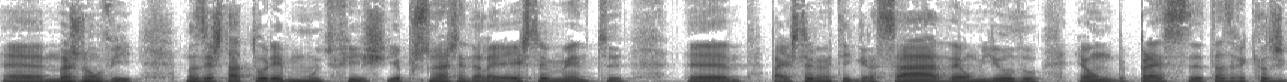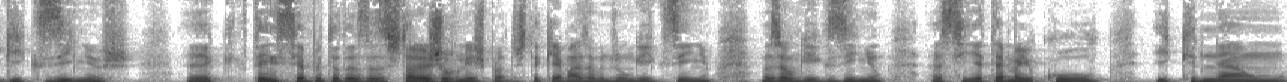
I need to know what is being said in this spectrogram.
eh, mas não vi. Mas este ator é muito fixe e a personagem dela é extremamente, eh, pá, é extremamente engraçada, é um miúdo, é um, parece, estás a ver aqueles geekzinhos eh, que tem sempre em todas as histórias juvenis. Pronto, isto aqui é mais ou menos um geekzinho, mas é um geekzinho assim até meio cool e que não.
